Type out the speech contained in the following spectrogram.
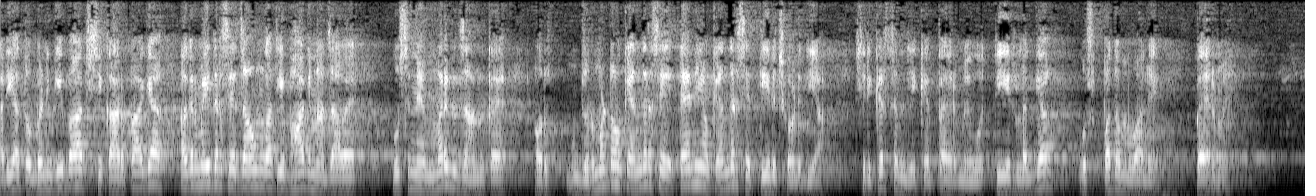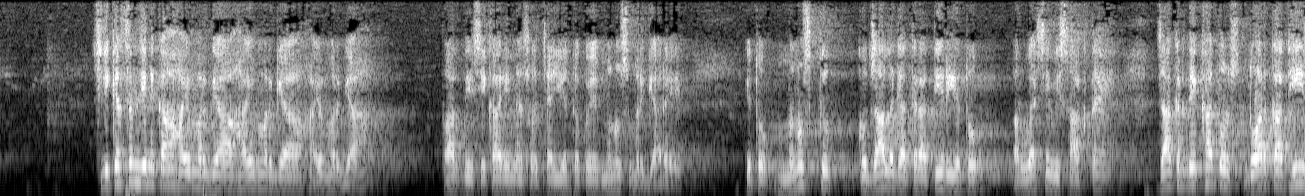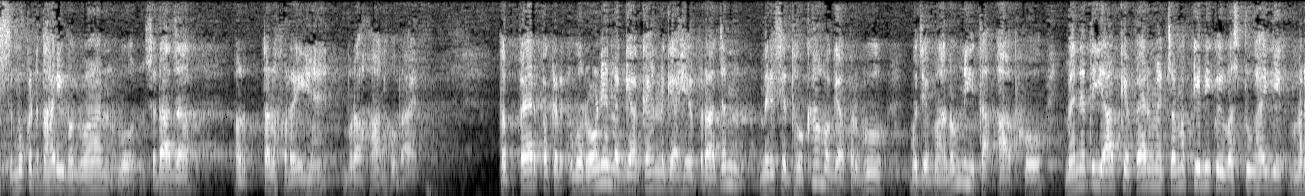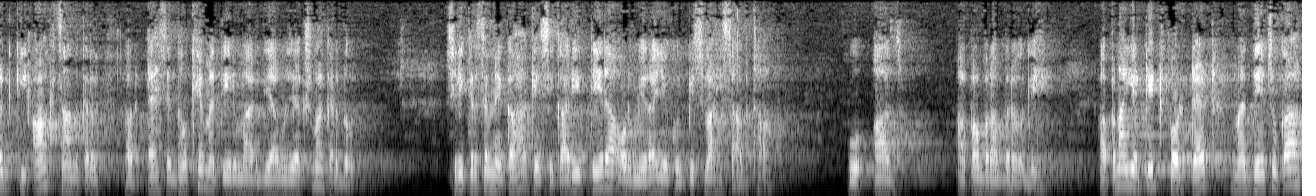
अरिया तो बनगी बात, शिकार पा गया। अगर मैं इधर से जाऊँगा तो ये भाग ना जावे। उसने मर्ग जानकर और झुरमटों के अंदर से, टहनियों के अंदर से तीर छोड़ दिया। श्री कृष्ण जी के पैर में वो तीर लग गया उस पदम वाले पैर में। श्री कृष्ण जी ने कहा, हाय मर गया, हाय मर गया, हाय मर गया। पारदी शिकारी ने सोचा, ये तो कोई मनुष्य मर गया रहे ये तो मनुष्य को जा लगा तेरा तीर, ये तो और वैसे भी साखता है। जाकर देखा तो द्वारकाधीश, मुकुटधारी भगवान, वो राजा और तड़फ रहे हैं, बुरा हाल हो रहा है। तब पैर पकड़, वो रोने लग गया, कहने लगा हे राजन, मेरे से धोखा हो गया प्रभु, मुझे मालूम नहीं था आप हो। मैंने तो ये आपके पैर में चमक के लिए कोई वस्तु है, ये मर्ग की आँख चाँद कर, और ऐसे धोखे में तीर मार दिया, मुझे अक्षमा कर दो। श्री कृष्ण ने कहा कि शिकारी तेरा और मेरा ये कोई पिछला हिसाब था। वो आज आपा बराबर हो गए। अपना ये टिट फॉर टेट मैं दे चुका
